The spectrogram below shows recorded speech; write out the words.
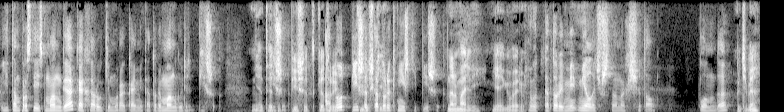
И там просто есть мангака Харуки Мураками, который мангу пишет. Нет, Пишет. это пишет, А который тот пишет, книжки. который книжки пишет. Нормальный, я и говорю. Вот, который ме- мелочь в штанах считал. Он, да? У тебя?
